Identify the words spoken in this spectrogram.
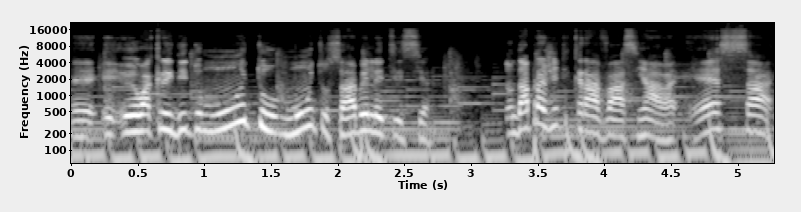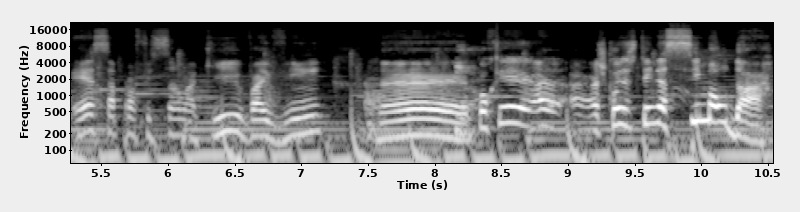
É, eu acredito muito, muito, sabe, Letícia? Não dá pra gente cravar assim, ah, essa, essa profissão aqui vai vir, né? Porque a, as coisas tendem a se moldar,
